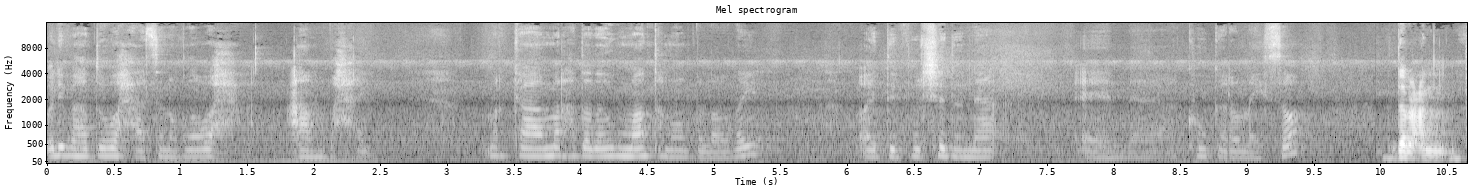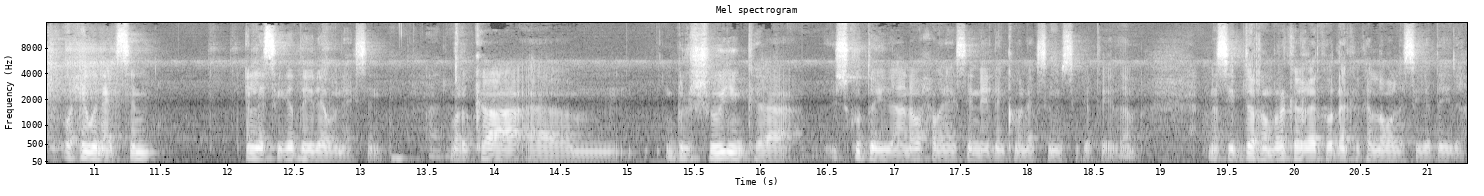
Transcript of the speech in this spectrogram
weliba hadduu waxaasi noqdo wax caan baxay. Marka mar haddaad adigu maanta noo bilowday dib bulshaduna eh, ku garanayso? Dabcan waxay wanaagsan in layskaga daydaa wanaagsan. Marka um, bulshooyinka isku daydaana waxa wanaagsan inay dhanka wanaagsan isaga daydaan nasiib darra mararka qaarkood dhanka kalena waa laysaga daydaa.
